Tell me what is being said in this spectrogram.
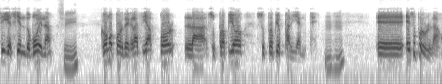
sigue siendo buena, como por desgracia por la, sus propios sus propios parientes. Eh, eso por un lado.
